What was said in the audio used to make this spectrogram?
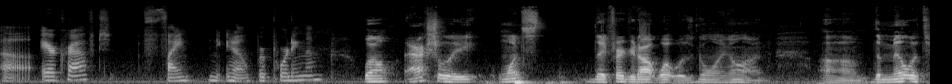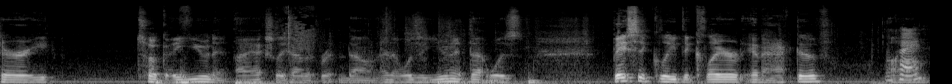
uh, aircraft find you know reporting them? Well, actually, once they figured out what was going on, um, the military took a unit. I actually have it written down, and it was a unit that was basically declared inactive. Okay. Um,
